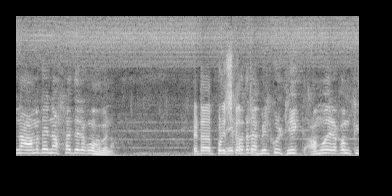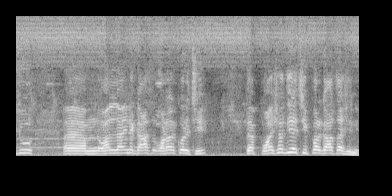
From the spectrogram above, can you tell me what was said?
না আমাদের নার্সারিতে এরকম হবে না। এটা পরিষ্কার কথাটা বিলকুল ঠিক। আমিও এরকম কিছু অনলাইনে গাছ অর্ডার করেছি। তা পয়সা দিয়েছি পর গাছ আসেনি।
